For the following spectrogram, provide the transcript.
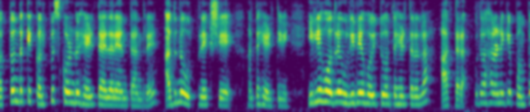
ಮತ್ತೊಂದಕ್ಕೆ ಕಲ್ಪಿಸ್ಕೊಂಡು ಹೇಳ್ತಾ ಇದ್ದಾರೆ ಅಂತ ಅಂದರೆ ಅದನ್ನು ಉತ್ಪ್ರೇಕ್ಷೆ ಅಂತ ಹೇಳ್ತೀವಿ. ಇಲ್ಲಿ ಹೋದರೆ ಹುಲಿನೇ ಹೋಯಿತು ಅಂತ ಹೇಳ್ತಾರಲ್ಲ ಆ ಥರ ಉದಾಹರಣೆಗೆ ಪಂಪ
